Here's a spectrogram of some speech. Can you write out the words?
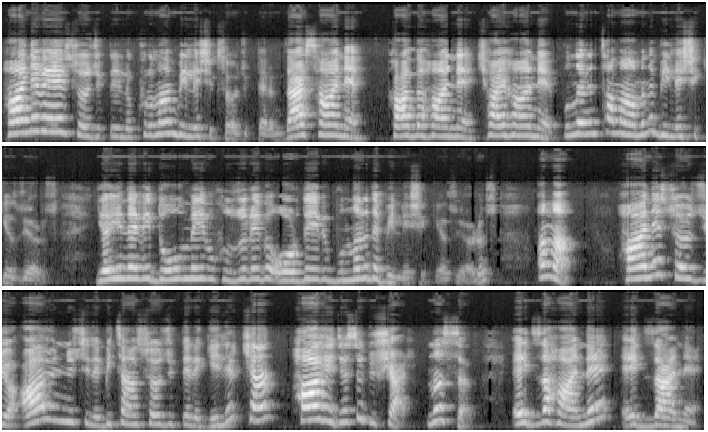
Hane ve ev sözcükleriyle kurulan birleşik sözcüklerim. Dershane, kahvehane, çayhane bunların tamamını birleşik yazıyoruz. Yayın evi, doğum evi, huzur evi, ordu evi bunları da birleşik yazıyoruz. Ama hane sözcüğü A ünlüsüyle biten sözcüklere gelirken H hecesi düşer. Nasıl? Eczahane, eczane.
